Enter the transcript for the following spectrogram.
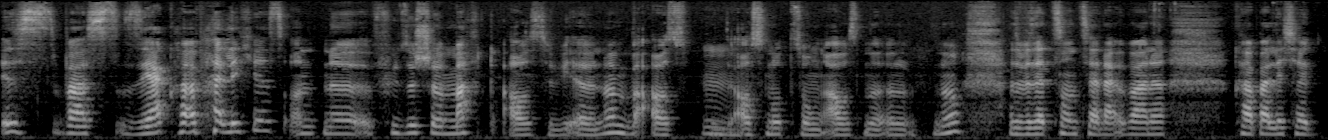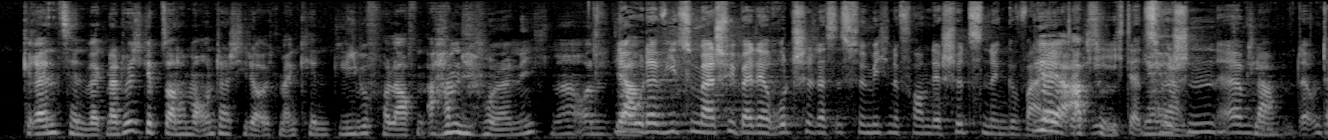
ist was sehr körperliches und eine physische Machtaus, äh, ne, aus, mhm. Ausnutzung aus. Ne, ne? Also wir setzen uns ja da über eine körperliche Grenze hinweg. Natürlich gibt es auch nochmal Unterschiede, ob ich mein Kind liebevoll auf den Arm nehme oder nicht. Ne? Und, ja, ja, oder wie zum Beispiel bei der Rutsche, das ist für mich eine Form der schützenden Gewalt. Ja, ja, da absolut. gehe ich dazwischen ja, ja, ähm, und,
